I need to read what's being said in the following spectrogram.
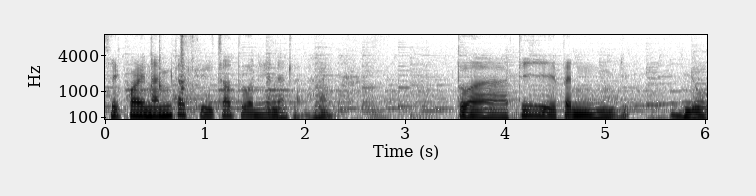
เช็คพอยต์นั้นก็คือเจ้าตัวนี้เนี่ยแหละฮะตัวที่เป็นอยู่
